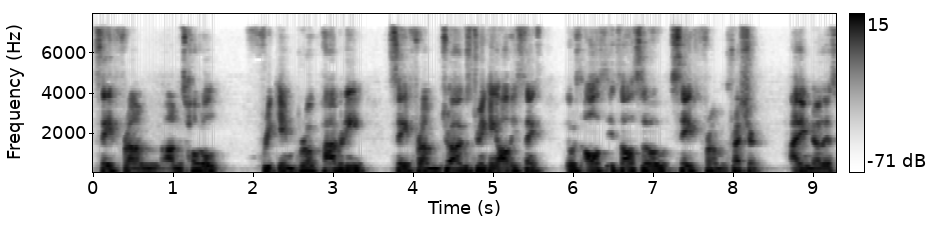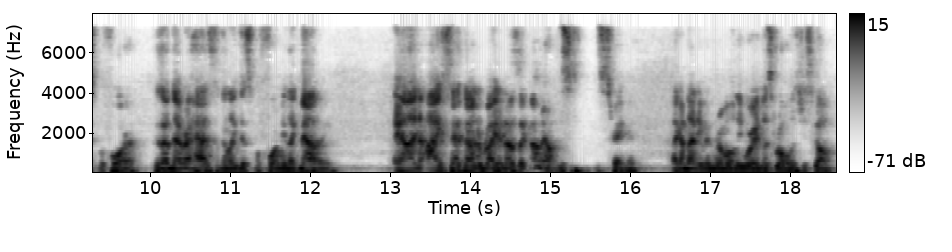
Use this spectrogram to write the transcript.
safe from um, total freaking broke poverty, safe from drugs, drinking, all these things. It was also it's also safe from pressure. I didn't know this before because I've never had something like this before me, like Malorie. And I sat down to write it, and I was like, oh no, this is this is great, man. Like I'm not even remotely worried. Let's roll. Let's just go.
